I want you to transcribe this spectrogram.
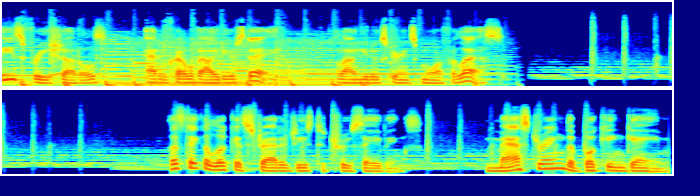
These free shuttles add incredible value to your stay, allowing you to experience more for less. Let's take a look at strategies to true savings. Mastering the booking game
